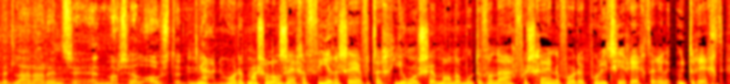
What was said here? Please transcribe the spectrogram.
met Lara Rensen en Marcel Oosten. Ja, dan hoort het Marcel al zeggen. 74 jongens en mannen moeten vandaag verschijnen voor de politierechter in Utrecht.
